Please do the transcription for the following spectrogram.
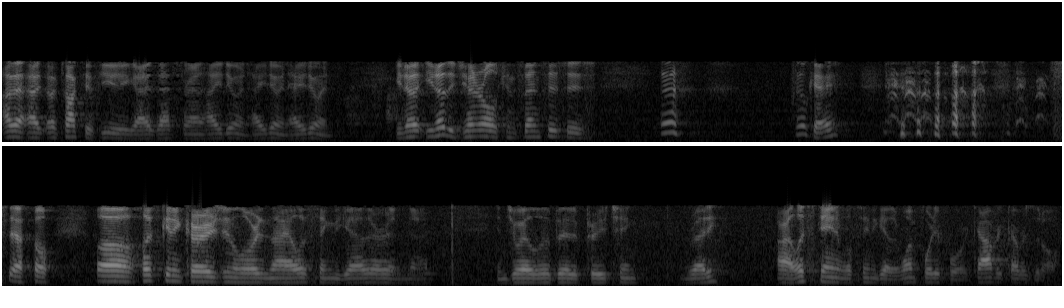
I've, I've talked to a few of you guys, asked around, how you doing? How you doing? How you doing? You know, you know the general consensus is, eh, okay. so, uh, let's get encouraged in the Lord tonight. Let's sing together and uh, enjoy a little bit of preaching. Ready? All right, let's stand and we'll sing together. 144. Calvary covers it all.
